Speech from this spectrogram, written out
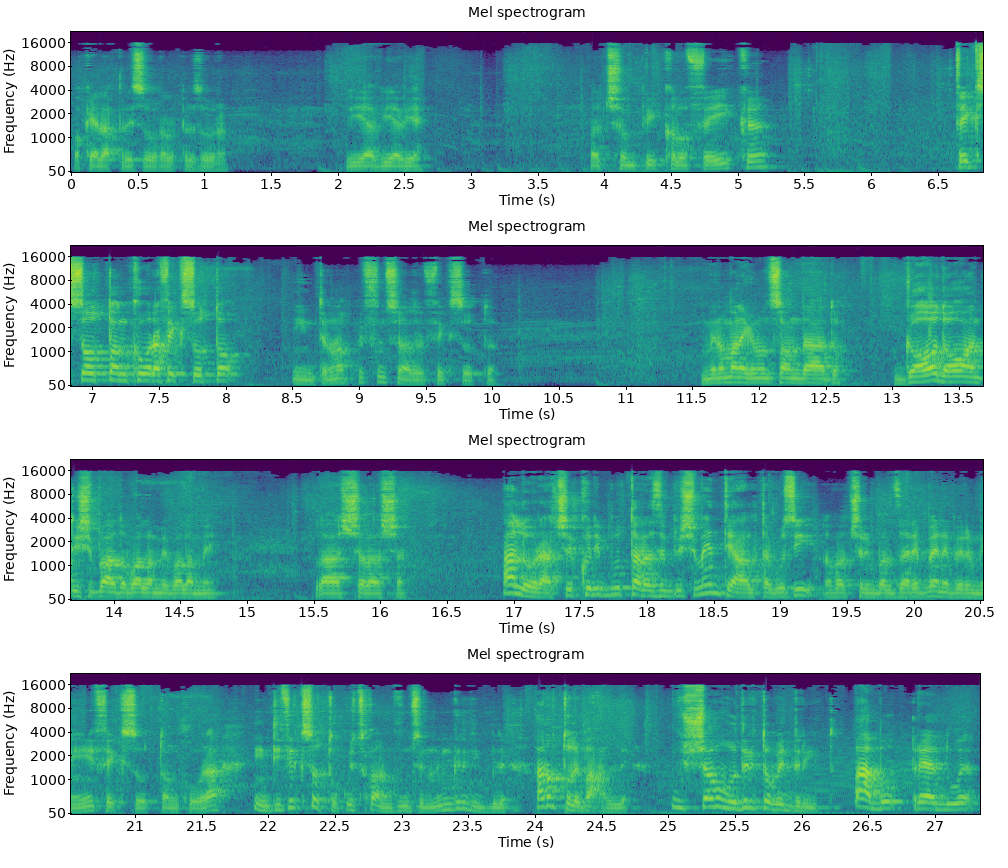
Ok, l'ha preso ora, l'ha preso ora. Via, via, via. Faccio un piccolo fake. Fake sotto ancora, fake sotto. Niente, non ha più funzionato il fake sotto. Meno male che non sono andato. Godo, ho anticipato, palla a me, palla a me. Lascia, lascia. Allora, cerco di buttarla semplicemente alta così la faccio rimbalzare bene per me, fake sotto ancora. Niente, fake sotto questo qua non funziona, è incredibile. Ha rotto le palle. Usciamo dritto per dritto. Vabbè, 3 a 2.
